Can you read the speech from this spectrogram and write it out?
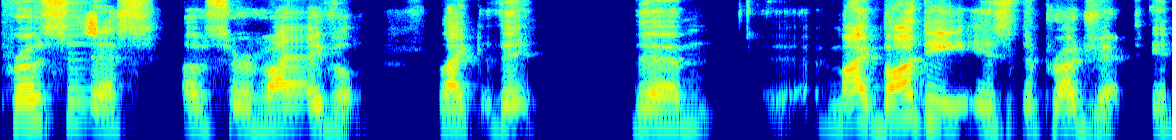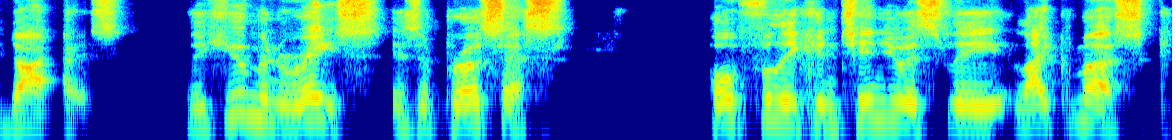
process of survival. Like the, the, my body is the project, it dies. The human race is a process, hopefully continuously, like Musk,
